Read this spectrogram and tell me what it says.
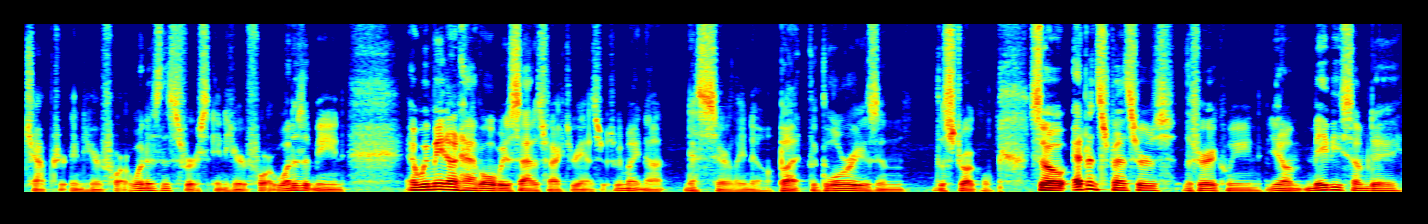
chapter in here for? What is this verse in here for? What does it mean? And we may not have always satisfactory answers. We might not necessarily know, but the glory is in the struggle. So Edmund Spenser's The Faerie Queene, you know, maybe someday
